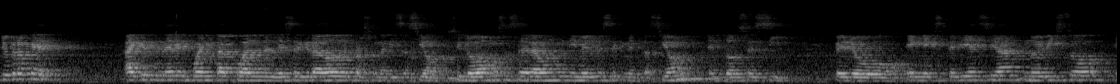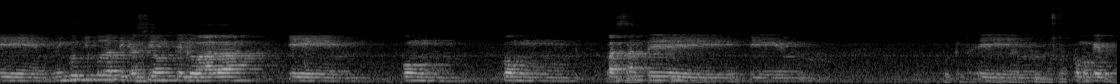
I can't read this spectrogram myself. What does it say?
yo creo que hay que tener en cuenta cuál es el grado de personalización. Si lo vamos a hacer a un nivel de segmentación, entonces sí. Pero en mi experiencia no he visto eh, ningún tipo de aplicación que lo haga eh, con, con, bastante, eh, eh, como que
